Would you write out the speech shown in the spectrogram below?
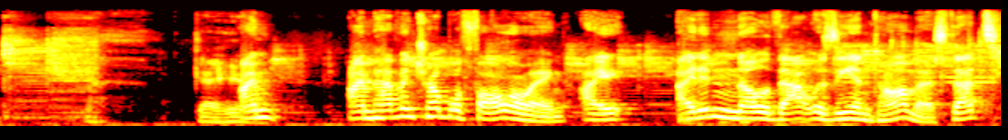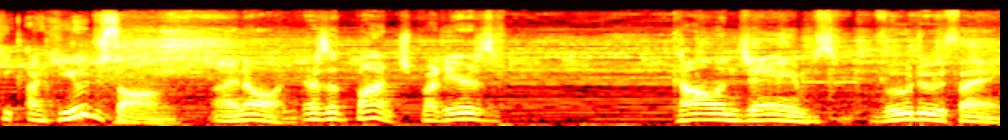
okay, here. I'm I'm having trouble following. I I didn't know that was Ian Thomas. That's a huge song. I know. There's a bunch, but here's Colin James Voodoo Thing.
